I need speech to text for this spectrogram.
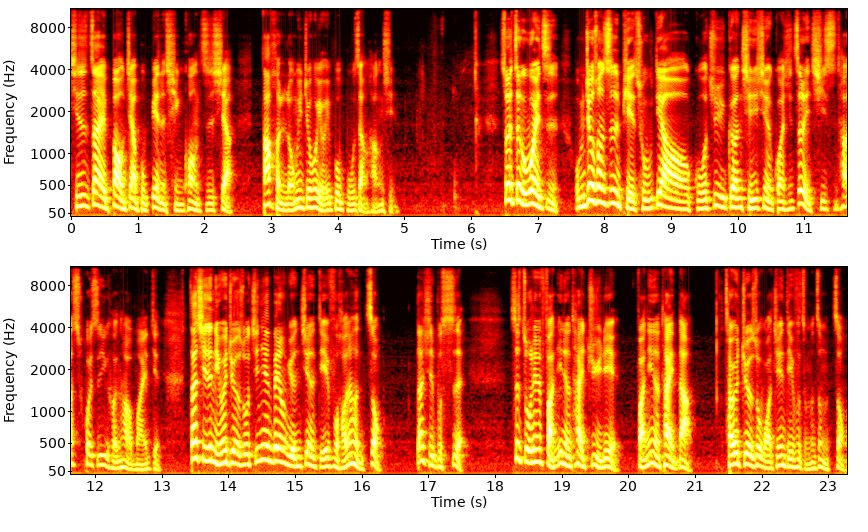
其实，在报价不变的情况之下，它很容易就会有一波补涨行情。所以这个位置，我们就算是撇除掉国巨跟齐力性的关系，这里其实它是会是一个很好买点。但其实你会觉得说，今天被动元件的跌幅好像很重，但其实不是，哎，是昨天反应的太剧烈，反应的太大，才会觉得说，哇，今天跌幅怎么这么重？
